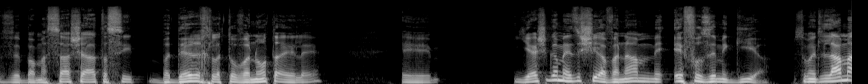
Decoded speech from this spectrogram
ובמסע שאת עשית בדרך לתובנות האלה, אה, יש גם איזושהי הבנה מאיפה זה מגיע? זאת אומרת, למה,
